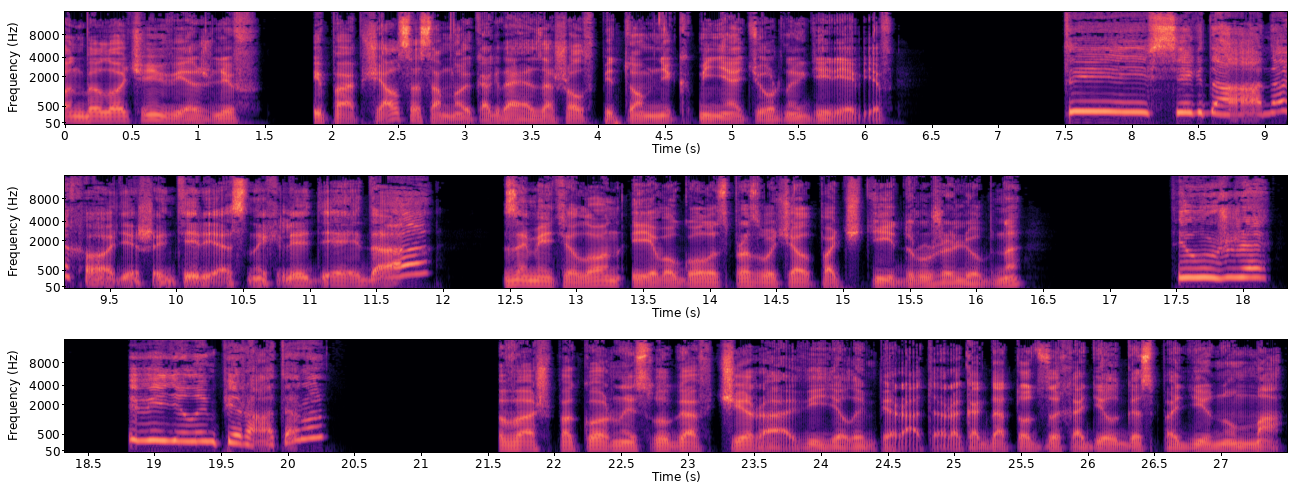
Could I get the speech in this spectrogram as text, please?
Он был очень вежлив» и пообщался со мной, когда я зашел в питомник миниатюрных деревьев. «Ты всегда находишь интересных людей, да?» — заметил он, и его голос прозвучал почти дружелюбно. «Ты уже видел императора?» «Ваш покорный слуга вчера видел императора, когда тот заходил к господину Ма»,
